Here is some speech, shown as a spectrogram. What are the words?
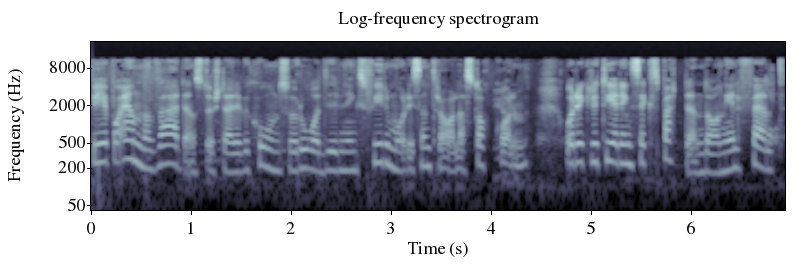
Vi är på en av världens största revisions- och rådgivningsfirmor i centrala Stockholm. Och rekryteringsexperten Daniel Fält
